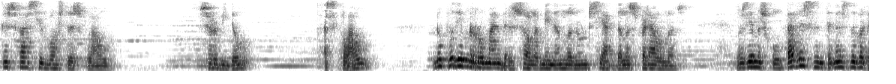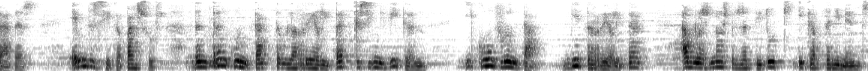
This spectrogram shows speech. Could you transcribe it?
que es faci el vostre esclau. Servidor esclau, no podem romandre solament en l'enunciat de les paraules. Les hem escoltades centenars de vegades. Hem de ser capaços d'entrar en contacte amb la realitat que signifiquen i confrontar dita realitat amb les nostres actituds i capteniments.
